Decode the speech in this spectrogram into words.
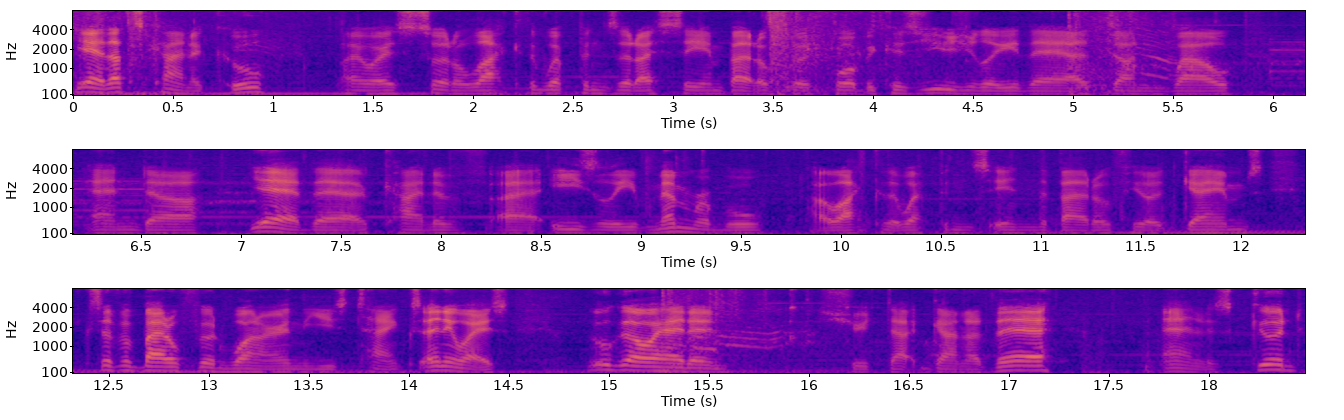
yeah, that's kind of cool. I always sort of like the weapons that I see in Battlefield 4 because usually they're done well and uh, yeah, they're kind of uh, easily memorable. I like the weapons in the Battlefield games, except for Battlefield 1 I only use tanks. Anyways, we'll go ahead and shoot that gunner there and it is good.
